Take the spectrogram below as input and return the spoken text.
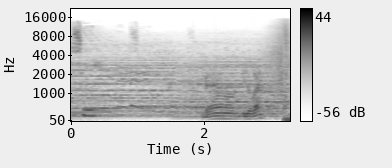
see. Damn, you left.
